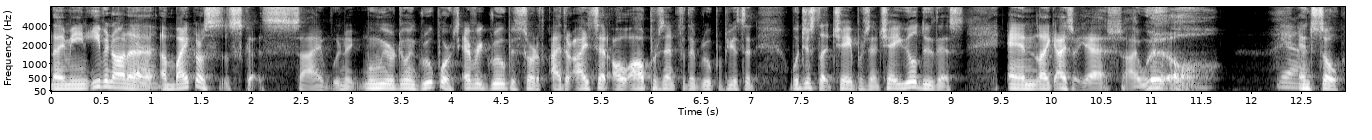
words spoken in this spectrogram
I mean, even on Yeah. a, a micro side, when, it- when we were doing group works, every group is sort of either I said, "Oh, I'll present for the group," or people said, "We'll just let Chey present." Chey, you'll do this, and like I said, "Yes, I will." Yeah. And so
